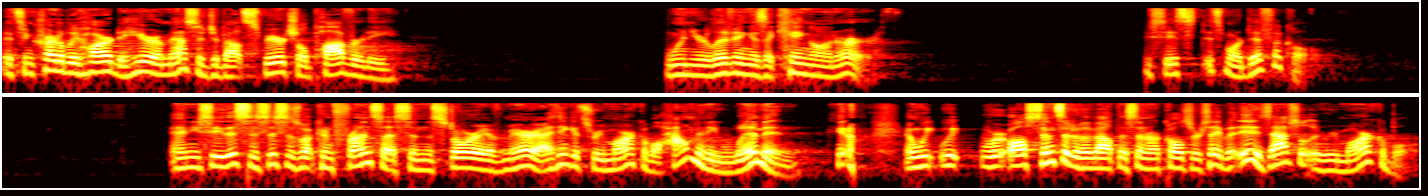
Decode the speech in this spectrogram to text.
It's incredibly hard to hear a message about spiritual poverty when you're living as a king on earth. You see, it's, it's more difficult. And you see, this is, this is what confronts us in the story of Mary. I think it's remarkable how many women, you know, and we, we, we're all sensitive about this in our culture today, but it is absolutely remarkable.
